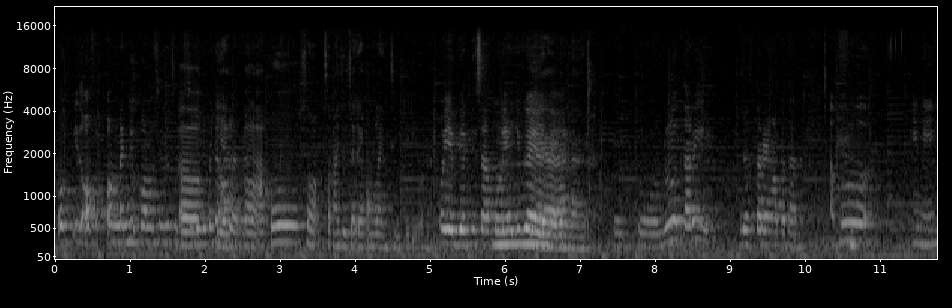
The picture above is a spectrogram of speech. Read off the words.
Oh itu off- online juga kalau misalnya independen iya, online kan? kalau aku so- sengaja cari yang online sih, jadi online. Oh ya biar bisa kuliah juga ya? Iya Kak? benar. Itu dulu Tari daftar yang apa tan? Aku ini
